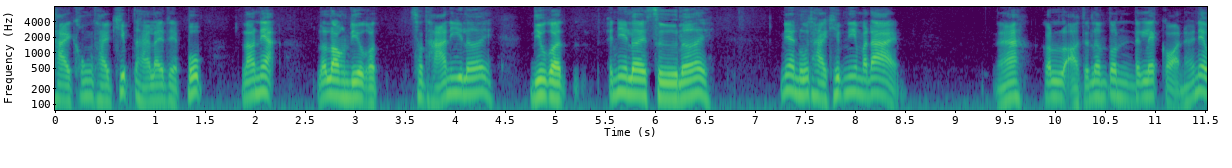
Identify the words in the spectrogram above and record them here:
ถ่ายคงถ่ายคลิปถ่ายอะไรเสร็จปุ๊บ แล้วเนี่ยแล้วลองดีลกับสถานีเลยดีลกับไอ้นี่เลยสื่อเลย เนี่ยหนูถ่ายคลิปนี้มาได้นะก็อาจจะเริ่มต้นเล็กๆก่อนเนี่ย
